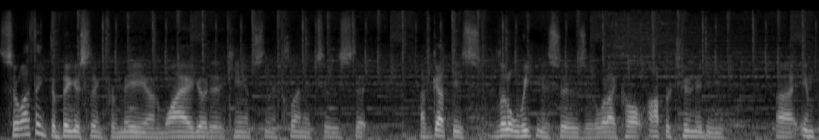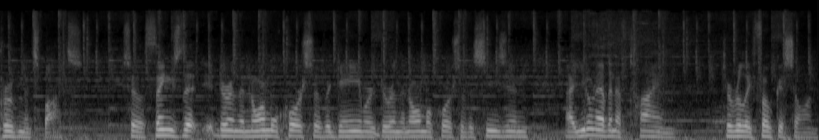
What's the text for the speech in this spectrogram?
So I think the biggest thing for me on why I go to the camps and the clinics is that I've got these little weaknesses or what I call opportunity uh, improvement spots. So things that during the normal course of a game or during the normal course of a season, uh, you don't have enough time to really focus on.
